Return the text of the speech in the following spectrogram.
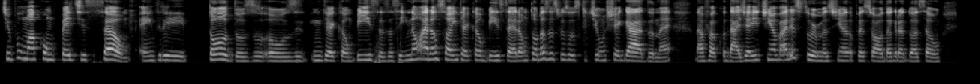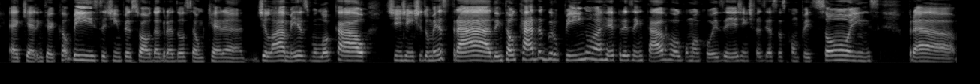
tipo uma competição entre todos os intercambistas, assim, não eram só intercambistas, eram todas as pessoas que tinham chegado, né, na faculdade. Aí tinha várias turmas, tinha o pessoal da graduação é, que era intercambista, tinha o pessoal da graduação que era de lá mesmo, local, tinha gente do mestrado, então cada grupinho representava alguma coisa e a gente fazia essas competições para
